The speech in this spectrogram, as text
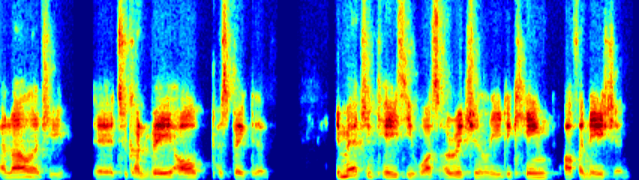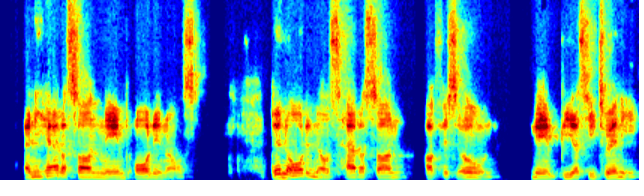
analogy uh, to convey our perspective. Imagine Casey was originally the king of a nation, and he had a son named Ordinals. Then Ordinals had a son of his own named BRC20.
